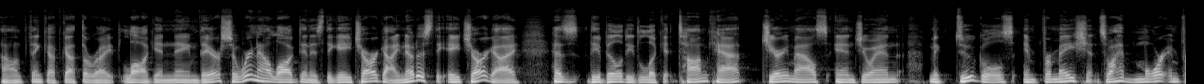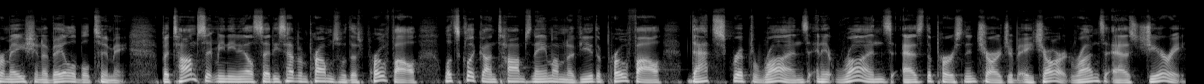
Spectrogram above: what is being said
I don't think I've got the right login name there. So we're now logged in as the HR guy. Notice the HR guy has the ability to look at Tomcat, Jerry Mouse, and Joanne McDougall's information. So I have more information available to me. But Tom sent me an email, said he's having problems with his profile. Let's click on Tom's name. I'm going to view the profile. That script runs, and it runs as the person in charge of HR. It runs as Jerry.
